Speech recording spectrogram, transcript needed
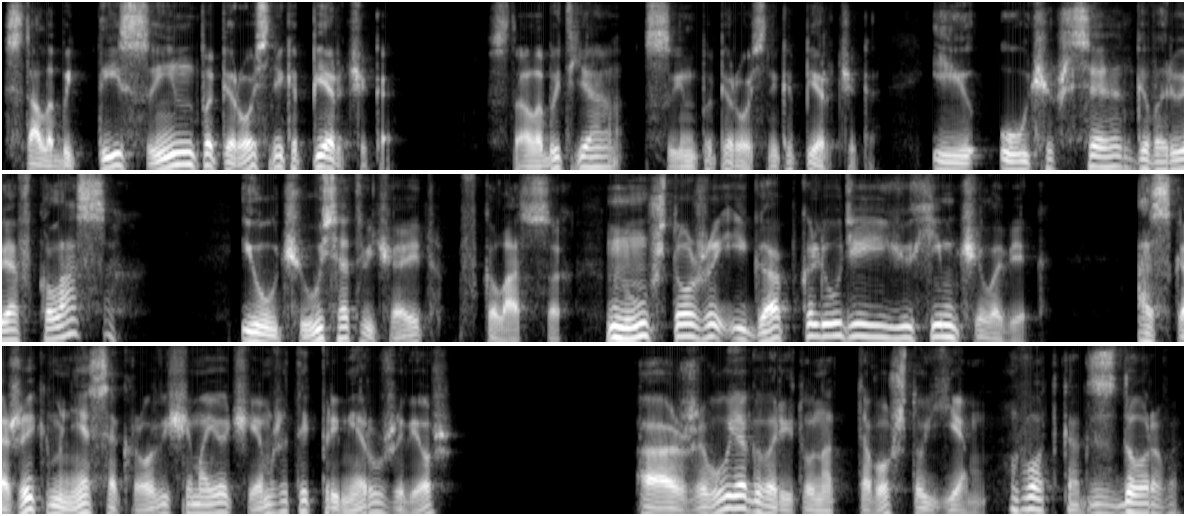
Стало быть, ты сын папиросника Перчика. Стало быть, я сын папиросника Перчика. И учишься, говорю я, в классах? И учусь, отвечает, в классах. Ну что же, и Габка люди, и Юхим человек. А скажи-ка мне, сокровище мое, чем же ты, к примеру, живешь? А живу я, говорит он, от того, что ем. Вот как здорово.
